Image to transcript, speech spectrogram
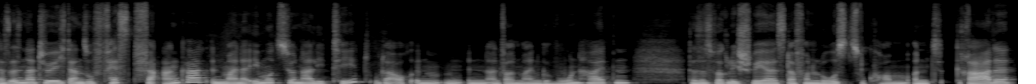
Das ist natürlich dann so fest verankert in meiner Emotionalität oder auch in, in, einfach in meinen Gewohnheiten, dass es wirklich schwer ist, davon loszukommen. Und gerade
